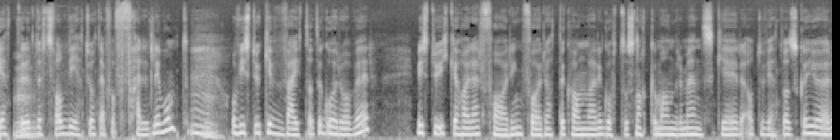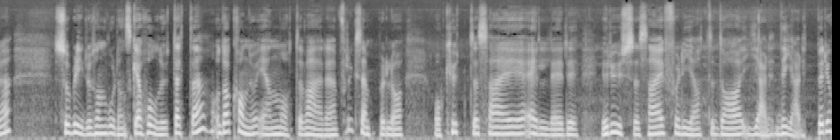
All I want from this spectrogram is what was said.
etter et Mm. dødsfall, vet jo at det er forferdelig vondt. Mm. Og hvis du ikke veit at det går over, hvis du ikke har erfaring for at det kan være godt å snakke med andre mennesker, at du vet hva du skal gjøre, så blir det jo sånn hvordan skal jeg holde ut dette? Og da kan jo en måte være f.eks. Å, å kutte seg eller ruse seg, fordi at da hjel det hjelper jo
